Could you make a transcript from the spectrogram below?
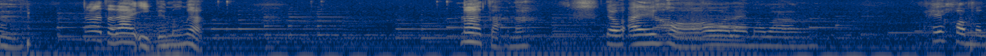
ออน่าจะได้อีกด้วยมั้งเนี่ย น่าจะนะ เดี๋ยวไอขอเอาอะไรมาวาง ให้คอมมัน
